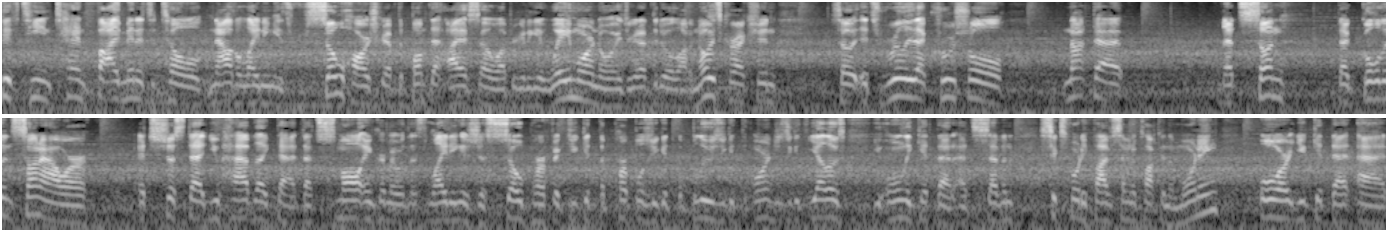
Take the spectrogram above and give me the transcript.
15, 10, 5 minutes until now the lighting is so harsh, you're gonna have to bump that ISO up, you're gonna get way more noise, you're gonna have to do a lot of noise correction. So it's really that crucial, not that that sun, that golden sun hour it's just that you have like that that small increment where this lighting is just so perfect. You get the purples, you get the blues, you get the oranges, you get the yellows. You only get that at 7, 6.45, 7 o'clock in the morning. Or you get that at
